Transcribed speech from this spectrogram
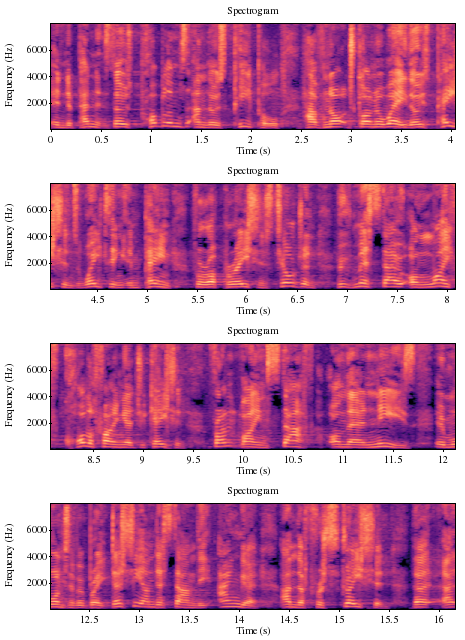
independence. Those problems and those people have not gone away. Those patients waiting in pain for operations, children who've missed out on life qualifying education, frontline staff on their knees in want of a break? Does she understand the anger and the frustration that, uh,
